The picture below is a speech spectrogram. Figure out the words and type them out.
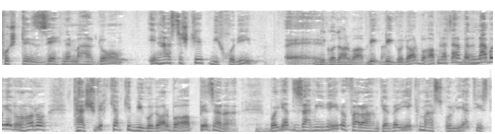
پشت ذهن مردم این هستش که بی خودی بیگدار به آب بی بیگدار به آب نزنن و نباید اونها رو تشویق کرد که بیگدار به آب بزنن. باید زمینه ای رو فراهم کرد و یک مسئولیتی است.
